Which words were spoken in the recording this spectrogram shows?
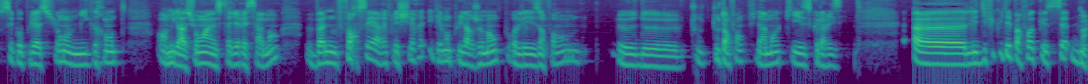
ces populations migrantes en migration installées récemment va nous forcer à réfléchir également plus largement pour les enfants de, tout, enfant finalement qui est scolarisé. Euh, les difficultés parfois que ben,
